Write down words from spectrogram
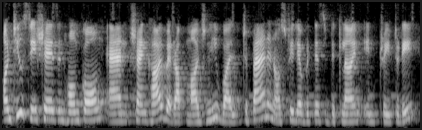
On Tuesday, shares in Hong Kong and Shanghai were up marginally, while Japan and Australia witnessed a decline in trade today.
